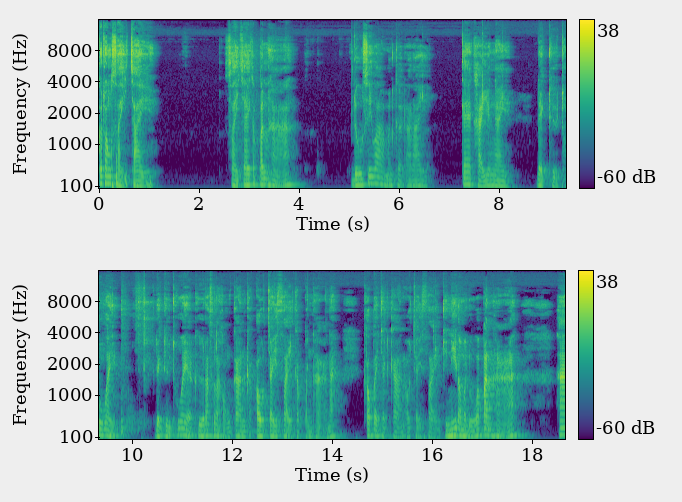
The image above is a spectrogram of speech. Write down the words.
ก็ต้องใส่ใจ ใส่ใจกับปัญหา ดูซิว่ามันเกิดอะไร แก้ไขยังไง เด็กถือถ้วย เด็กถือถ้วยอะคือลักษณะของการเอาใจใส่กับปัญหานะ เข้าไปจัดการเอาใจใส่ ทีนี้เรามาดูว่าปัญหาห้า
